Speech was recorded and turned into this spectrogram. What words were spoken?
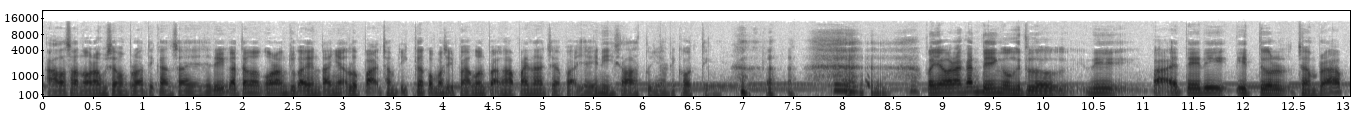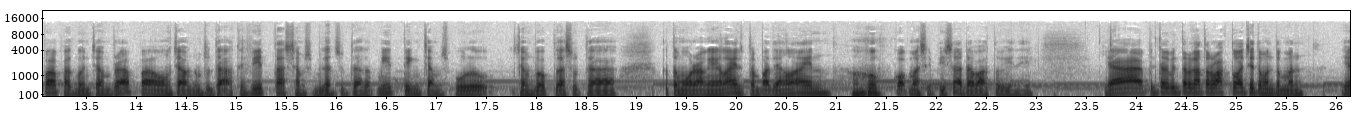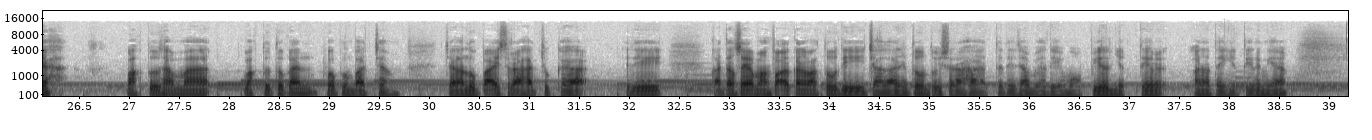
alasan orang bisa memperhatikan saya. Jadi kadang orang juga yang tanya, lupa jam 3 kok masih bangun Pak ngapain aja Pak? Ya ini salah satunya recording. Banyak orang kan bingung gitu loh. Ini Pak ET ini tidur jam berapa, bangun jam berapa? Wong jam 6 sudah aktivitas, jam 9 sudah meeting, jam 10, jam 12 sudah ketemu orang yang lain di tempat yang lain. Oh, kok masih bisa ada waktu ini? Ya, pintar-pintar ngatur waktu aja teman-teman. Ya, waktu sama waktu itu kan 24 jam. Jangan lupa istirahat juga. Jadi kadang saya manfaatkan waktu di jalan itu untuk istirahat. Jadi sambil di mobil nyetir kan ada yang nyetirin ya.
